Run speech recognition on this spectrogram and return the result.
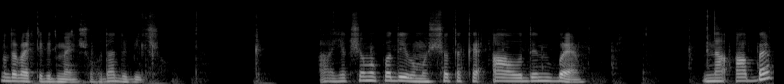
ну давайте від меншого да, до більшого. А якщо ми подивимось, що таке А1Б на АБ,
